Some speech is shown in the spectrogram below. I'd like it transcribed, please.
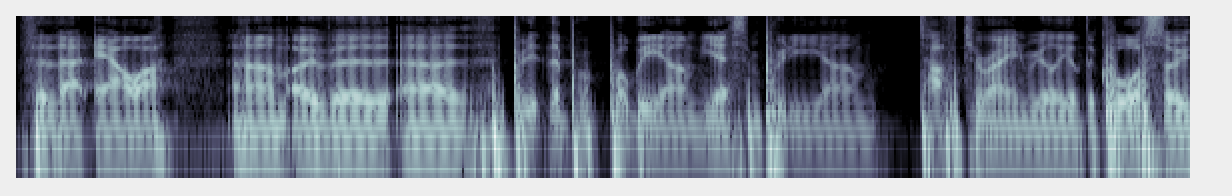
for that hour um, over uh, pretty, the, probably um, yeah some pretty um, tough terrain really of the course. So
